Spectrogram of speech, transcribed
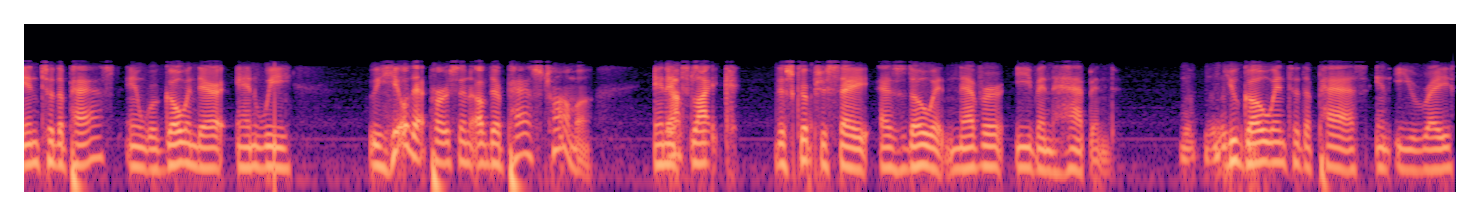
into the past and we're going there and we we heal that person of their past trauma. And yeah. it's like the scriptures say, as though it never even happened. Mm-hmm. You go into the past and erase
